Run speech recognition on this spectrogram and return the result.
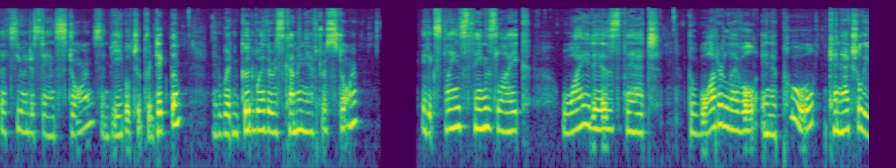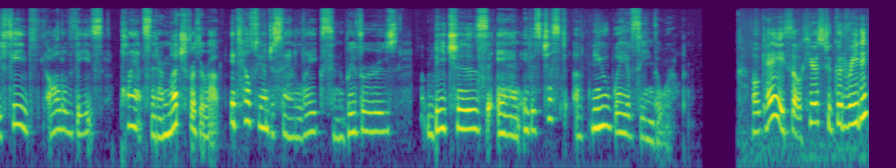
Lets you understand storms and be able to predict them and when good weather is coming after a storm. It explains things like why it is that the water level in a pool can actually feed all of these plants that are much further up. It helps you understand lakes and rivers beaches, and it is just a new way of seeing the world. Okay, so here's to good reading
